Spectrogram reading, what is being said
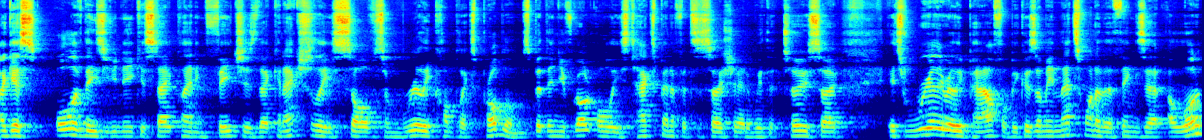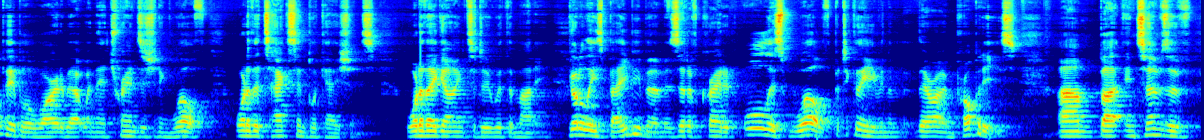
I guess, all of these unique estate planning features that can actually solve some really complex problems. But then you've got all these tax benefits associated with it too. So it's really, really powerful because, I mean, that's one of the things that a lot of people are worried about when they're transitioning wealth. What are the tax implications? What are they going to do with the money? You've got all these baby boomers that have created all this wealth, particularly even their own properties. Um, but in terms of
